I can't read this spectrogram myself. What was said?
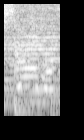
sabor.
